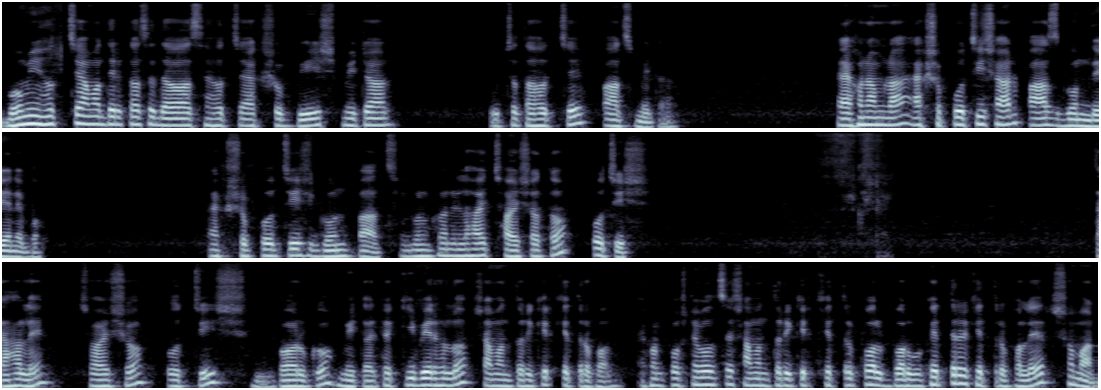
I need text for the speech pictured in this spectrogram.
ভূমি হচ্ছে আমাদের কাছে দেওয়া আছে হচ্ছে একশো বিশ মিটার, উচ্চতা হচ্ছে পাঁচ মিটার। এখন আমরা একশো পঁচিশ আর পাঁচ গুণ দিয়ে নেব। একশো পঁচিশ গুণ পাঁচ, গুণ করে নিলে হয় ছয় শত পঁচিশ। তাহলে ছয়শো পঁচিশ বর্গ মিটার। এটা কি বের হলো? সামান্তরিকের ক্ষেত্রফল। এখন প্রশ্নে বলছে, সামান্তরিকের ক্ষেত্রফল বর্গক্ষেত্রের ক্ষেত্রফলের সমান।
